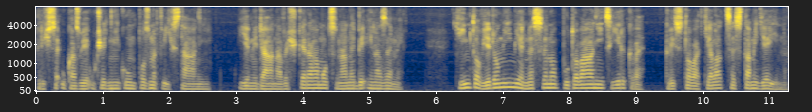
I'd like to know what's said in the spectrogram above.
když se ukazuje učedníkům po zmrtvých vstání. Je mi dána veškerá moc na nebi i na zemi. Tímto vědomím je neseno putování církve, Kristova těla cestami dějin.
